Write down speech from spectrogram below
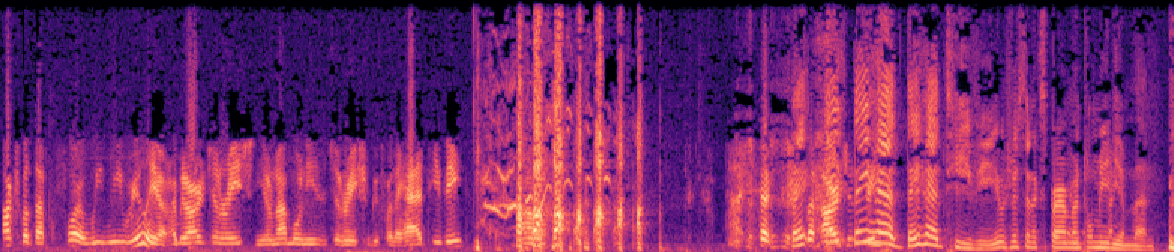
talked about that before. We we really are. I mean, our generation, you know, not Moniz's generation before they had TV. Um, but, they, but our they, they had they had TV. It was just an experimental medium then.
